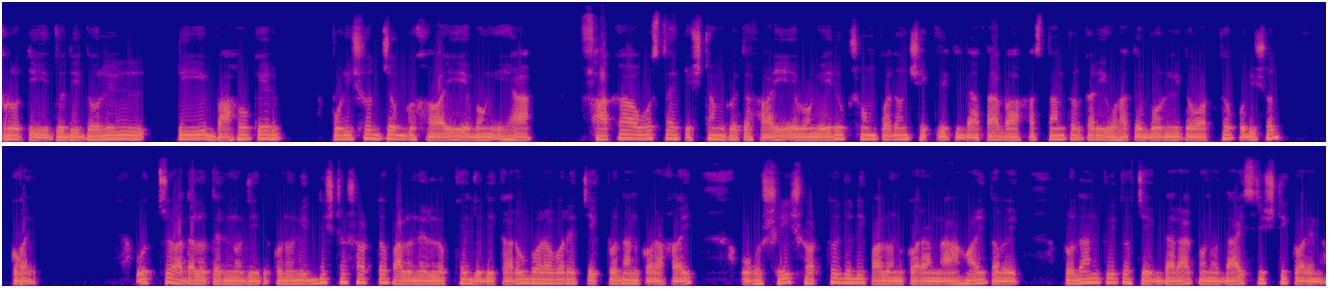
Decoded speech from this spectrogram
প্রতি যদি দলিলটি বাহকের পরিশোধযোগ্য হয় এবং ইহা ফাঁকা অবস্থায় পৃষ্ঠাঙ্কিত হয় এবং এরূপ সম্পাদন স্বীকৃতিদাতা বা হস্তান্তরকারী উহাতে বর্ণিত অর্থ পরিশোধ করে। উচ্চ আদালতের নজির, কোনো নির্দিষ্ট শর্ত পালনের লক্ষ্যে যদি কারও বরাবরে চেক প্রদান করা হয় ও সেই শর্ত যদি পালন করা না হয়, তবে প্রদানকৃত চেক দ্বারা কোনো দায় সৃষ্টি করে না।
